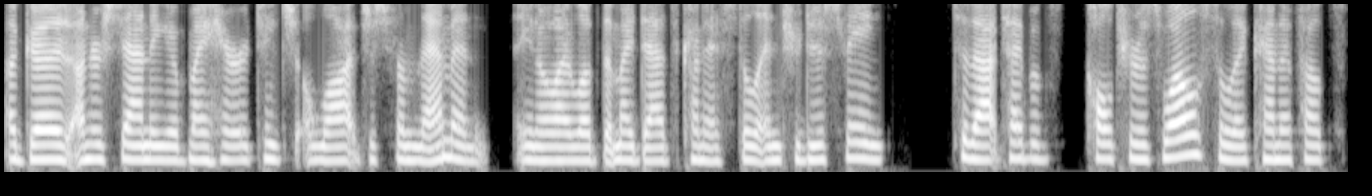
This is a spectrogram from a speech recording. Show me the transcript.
a good understanding of my heritage a lot just from them. And, you know, I love that my dad's kind of still introduced me to that type of culture as well. So I kind of helped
